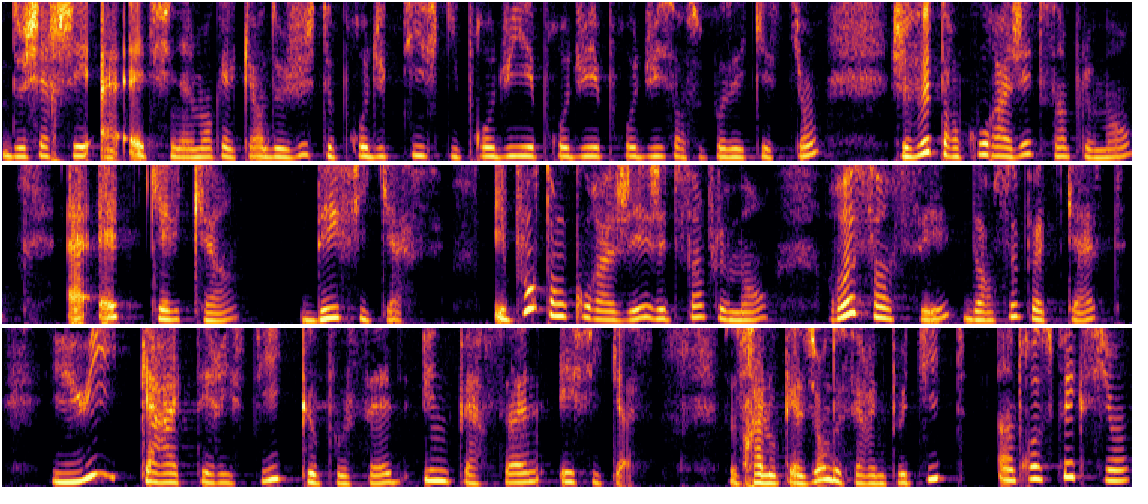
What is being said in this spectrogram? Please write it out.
de chercher à être finalement quelqu'un de juste productif qui produit et produit et produit sans se poser de questions, je veux t'encourager tout simplement à être quelqu'un d'efficace. Et pour t'encourager, j'ai tout simplement recensé dans ce podcast huit caractéristiques que possède une personne efficace. Ce sera l'occasion de faire une petite introspection.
